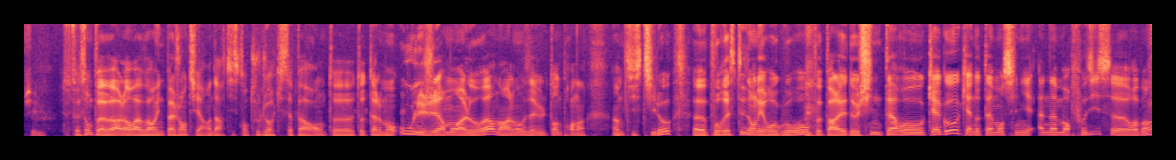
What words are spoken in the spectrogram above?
chez lui. De toute façon, on peut avoir, là, on va avoir une page entière hein, d'artistes en tout genre qui s'apparentent euh, totalement ou légèrement à l'horreur. Normalement, vous avez eu le temps de prendre un, un petit stylo. Euh, pour rester dans les Roguro, on peut parler de Shintaro Kago, qui a notamment signé Anamorphosis, euh, Robin.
